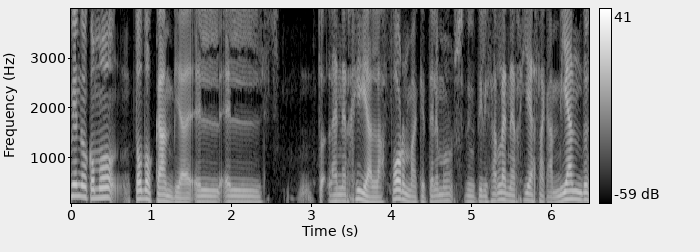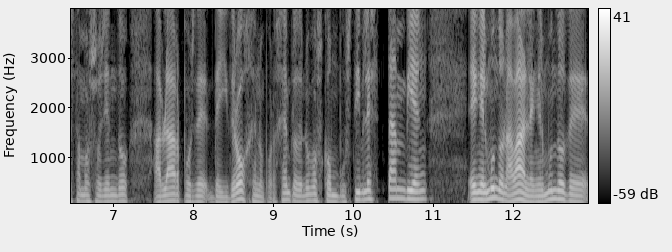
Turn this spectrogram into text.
viendo cómo todo cambia. la energía, la forma que tenemos de utilizar la energía está cambiando. Estamos oyendo hablar pues, de, hidrógeno, por ejemplo, de nuevos combustibles. También en el mundo naval, en el mundo de,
